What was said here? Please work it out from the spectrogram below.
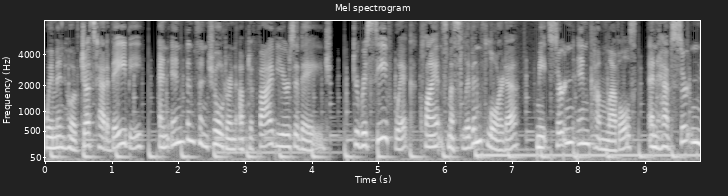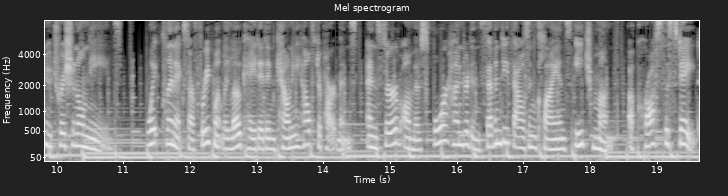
women who have just had a baby, and infants and children up to five years of age. To receive WIC, clients must live in Florida, meet certain income levels, and have certain nutritional needs. WIC clinics are frequently located in county health departments and serve almost 470,000 clients each month across the state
